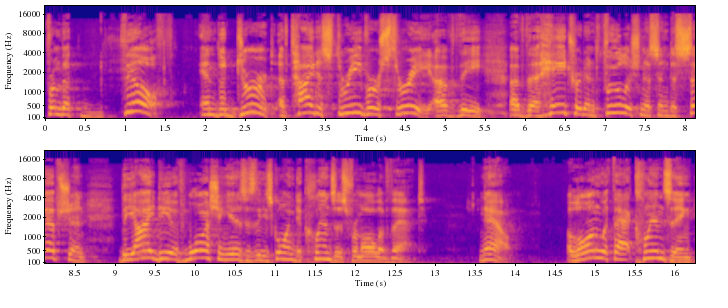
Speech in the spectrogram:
From the filth and the dirt of Titus 3 verse 3 of the, of the hatred and foolishness and deception, the idea of washing is, is that he's going to cleanse us from all of that. Now, along with that cleansing,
